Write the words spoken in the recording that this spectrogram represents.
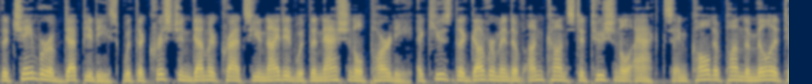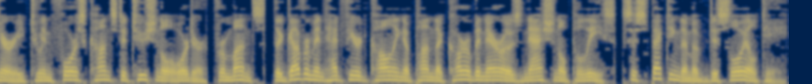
the Chamber of Deputies with the Christian Democrats united with the National Party accused the government of unconstitutional acts and called upon the military to enforce constitutional order. For months, the government had feared calling upon the Carabineros National Police, suspecting them of disloyalty.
